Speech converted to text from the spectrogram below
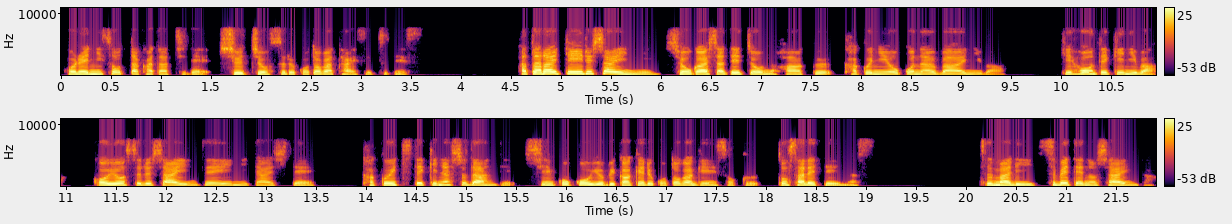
これに沿った形で周知をすることが大切です。働いている社員に障害者手帳の把握、確認を行う場合には、基本的には雇用する社員全員に対して、確一的な手段で申告を呼びかけることが原則とされています。つまり、すべての社員が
